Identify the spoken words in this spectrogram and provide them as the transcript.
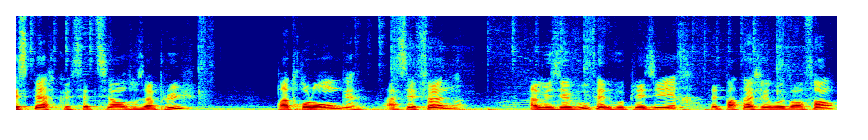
J'espère que cette séance vous a plu. Pas trop longue, assez fun. Amusez-vous, faites-vous plaisir, faites partager vos enfants.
